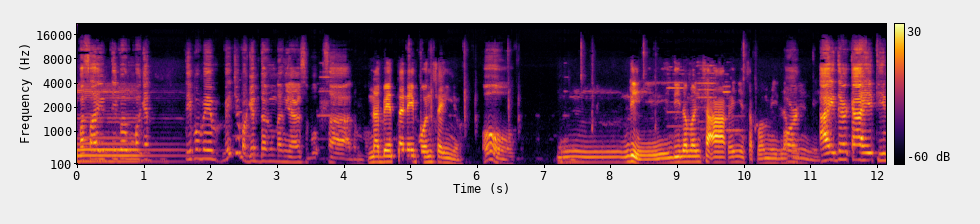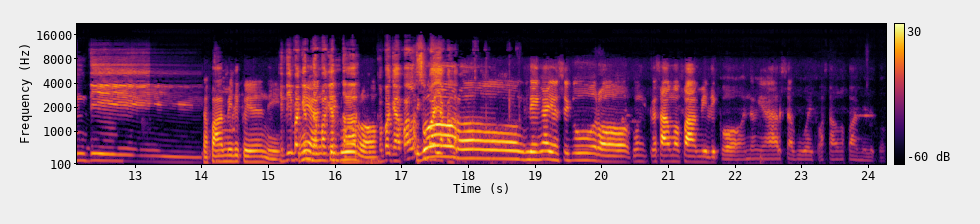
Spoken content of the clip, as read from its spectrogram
Basta yung tipong mm, magand- Tipo may medyo magandang nangyari sa sa ano mo. Nabenta na yung bonsai nyo. Oo. Mm, hindi, hindi naman sa akin yun, sa pamilya ko yun eh. Either kahit hindi Sa family ko yun eh. hindi maganda Ngayon, maganda. Siguro, Kumbaga, parang sumaya ka lang. siguro, hindi ngayon, siguro, kung kasama family ko, anong nangyari sa buhay ko, kasama family ko.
